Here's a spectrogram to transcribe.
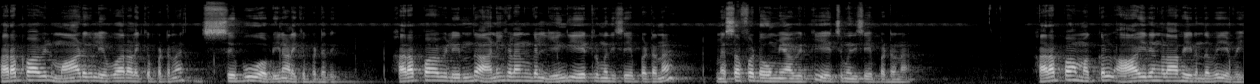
ஹரப்பாவில் மாடுகள் எவ்வாறு அழைக்கப்பட்டன? செபு அப்படின்னு அழைக்கப்பட்டது. ஹரப்பாவில் இருந்து அணிகலன்கள் எங்கு ஏற்றுமதி செய்யப்பட்டன? மெசஃபடோமியாவிற்கு ஏற்றுமதி செய்யப்பட்டன. ஹரப்பா மக்கள் ஆயுதங்களாக இருந்தவை எவை?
